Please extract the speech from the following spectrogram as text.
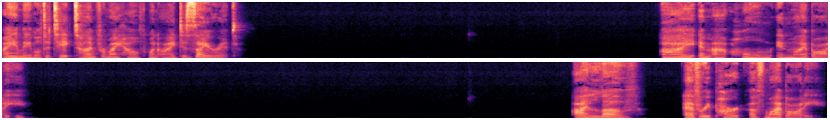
I am able to take time for my health when I desire it. I am at home in my body. I love every part of my body.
